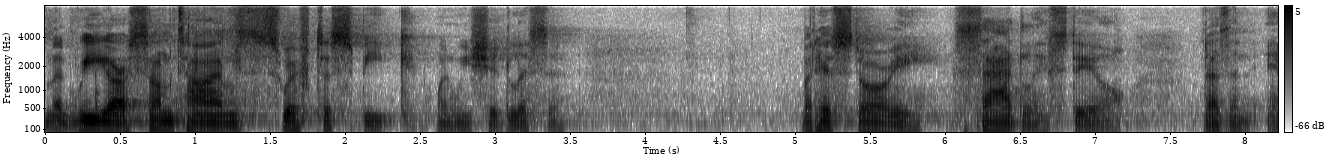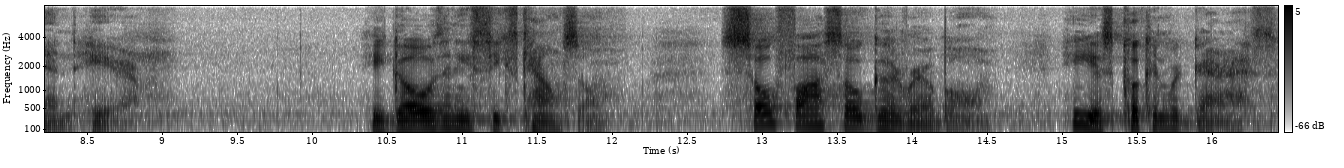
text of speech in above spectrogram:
that we are sometimes swift to speak when we should listen. But his story, sadly, still doesn't end here. He goes and he seeks counsel. So far, so good, Rehoboam. He is cooking with gas.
